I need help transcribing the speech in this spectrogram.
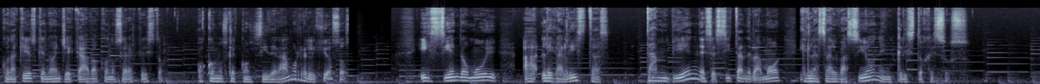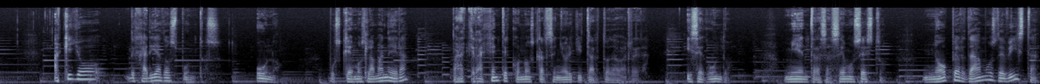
con aquellos que no han llegado a conocer a Cristo o con los que consideramos religiosos. Y siendo muy ah, legalistas, también necesitan el amor y la salvación en Cristo Jesús. Aquí yo dejaría dos puntos. Uno, busquemos la manera para que la gente conozca al Señor y quitar toda barrera. Y segundo, mientras hacemos esto, no perdamos de vista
